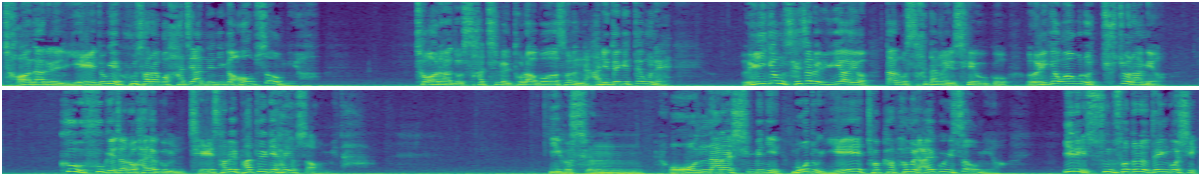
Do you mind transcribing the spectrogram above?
전하를 예종의 후사라고 하지 않는 이가 없사오며 전하도 사친을 돌아보아서는 아니 되기 때문에 의경세자를 위하여 따로 사당을 세우고 의경왕으로 추존하며 그 후계자로 하여금 제사를 받들게 하였사옵니다. 이것은 온 나라 시민이 모두 예에 적합함을 알고 있사오며 일이 순서대로 된 것이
